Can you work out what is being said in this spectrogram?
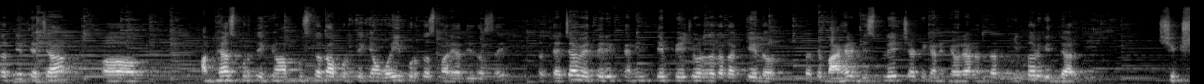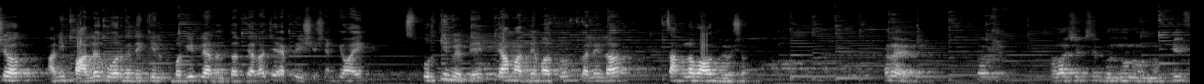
तर ते त्याच्या अभ्यासपुरते किंवा पुस्तकापुरते किंवा वहीपुरतंच मर्यादित असते तर त्याच्या व्यतिरिक्त त्यांनी ते पेजवर जर का केलं तर ते बाहेर डिस्प्लेच्या ठिकाणी ठेवल्यानंतर इतर विद्यार्थी शिक्षक आणि पालक वर्ग देखील बघितल्यानंतर त्याला जे ॲप्रिशिएशन किंवा एक स्फूर्ती मिळते त्या माध्यमातून कलेला चांगला वाव मिळू शकतो. खरं आहे तर कला शिक्षक बंधूंनो नक्कीच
